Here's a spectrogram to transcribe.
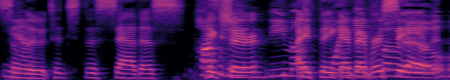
salute. It's the saddest Possibly picture the most I think I've ever seen.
